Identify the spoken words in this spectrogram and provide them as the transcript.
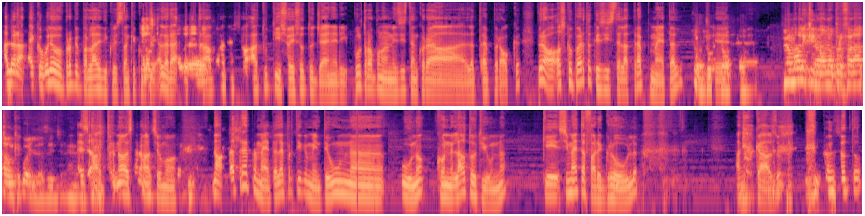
allora, ecco, volevo proprio parlare di questo anche con te. Allora, eh, trap adesso ha tutti i suoi sottogeneri. Purtroppo non esiste ancora la trap rock, però ho scoperto che esiste la trap metal. Purtroppo. Eh, Meno male che non hanno profanato anche quello. Esatto, no, se no siamo... No, la trap metal è praticamente un eh, uno con l'autotune che si mette a fare growl a caso con sotto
